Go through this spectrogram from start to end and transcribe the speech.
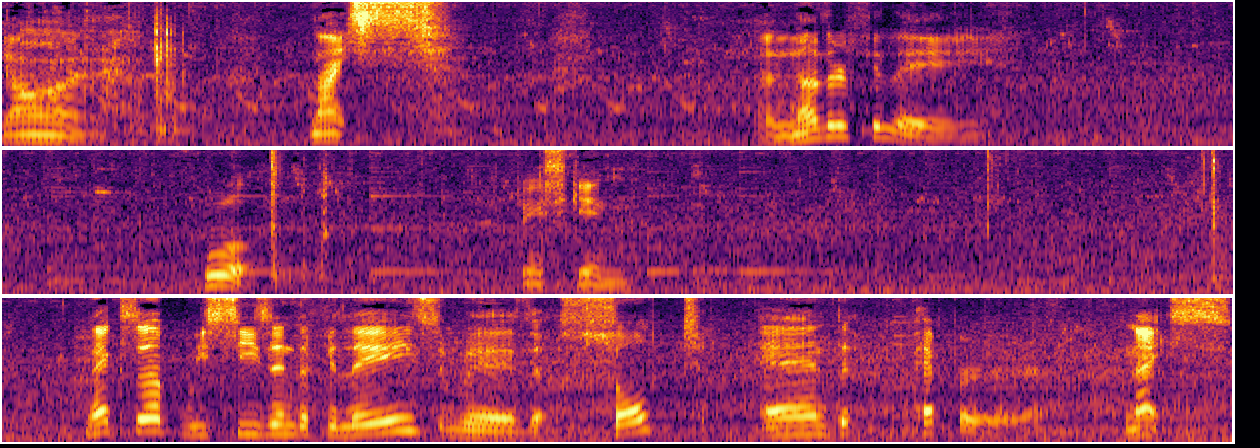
Yan. Nice. Another fillet. Cool. Ito skin. Next up, we season the fillets with salt and pepper. Nice.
